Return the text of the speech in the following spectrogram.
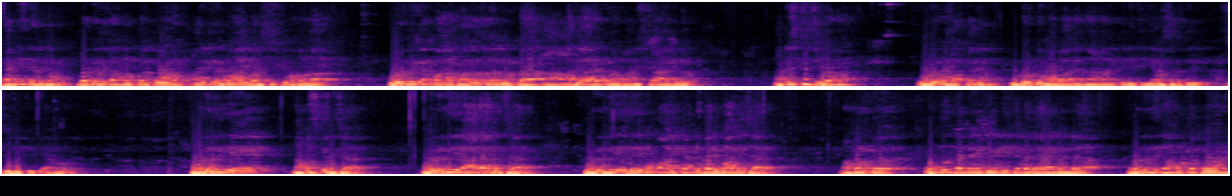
കനി നൽകും. പ്രകൃതി നമുക്ക് എപ്പോഴും അനുഗ്രഹമായി വർഷിക്കുമെന്നുള്ള പൂർവികന്മാർ പകർന്നു നൽകുന്ന ആ ആചാരങ്ങളും അനുഷ്ഠാനങ്ങളും അനുഷ്ഠിച്ചു വേണം ഓരോ ഭക്തനും മുന്നോട്ട് പോകാൻ എന്നാണ് എനിക്ക് ഈ അവസരത്തിൽ സൂചിപ്പിക്കാനുള്ളത്. പ്രകൃതിയെ നമസ്കരിച്ചാൽ പ്രകൃതിയെ ആരാധിച്ചാൽ പ്രകൃതിയെ ദൈവമായി കണ്ട് പരിപാലിച്ചാൽ നമ്മൾക്ക് ഒന്നും തന്നെ പേടിക്കേണ്ട കാര്യമില്ല. പ്രകൃതി നമുക്കെപ്പോഴും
